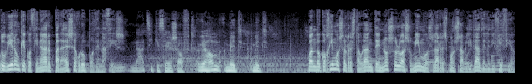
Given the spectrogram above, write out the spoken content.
tuvieron que cocinar para ese grupo de nazis. Cuando cogimos el restaurante no solo asumimos la responsabilidad del edificio,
